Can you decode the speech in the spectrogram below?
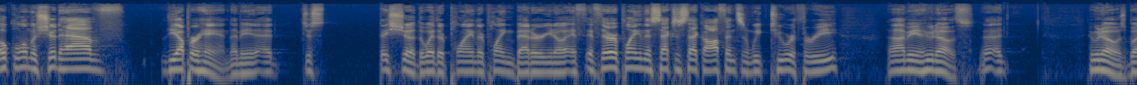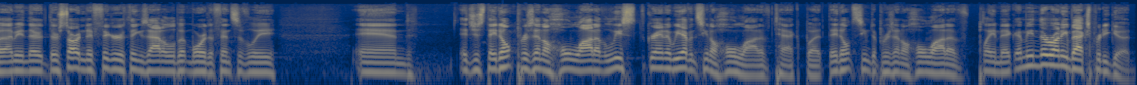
Oklahoma should have the upper hand. I mean, it just they should the way they're playing. They're playing better. You know, if if they were playing this Texas Tech offense in week two or three, I mean, who knows? Uh, who knows? But I mean, they're they're starting to figure things out a little bit more defensively, and it's just they don't present a whole lot of. At least, granted, we haven't seen a whole lot of Tech, but they don't seem to present a whole lot of playmaker. I mean, their running back's pretty good.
